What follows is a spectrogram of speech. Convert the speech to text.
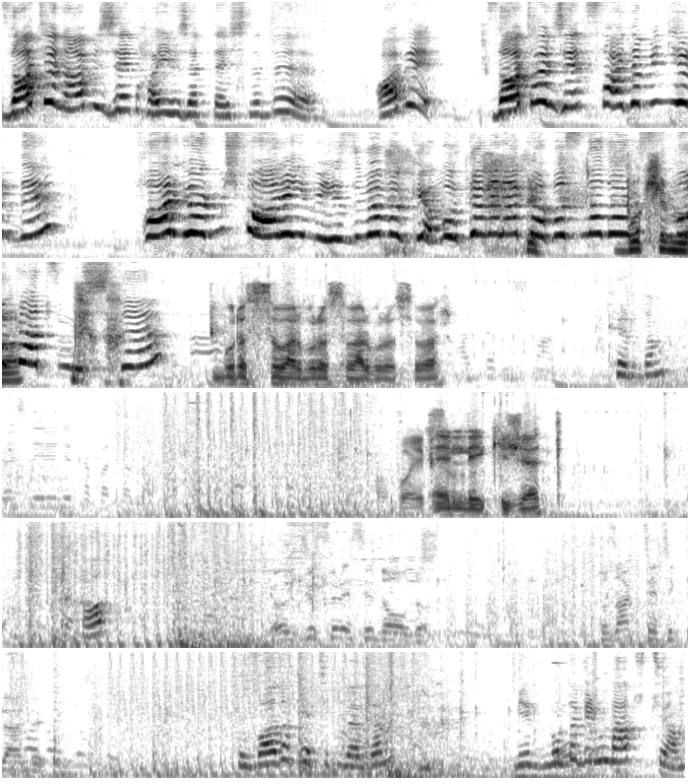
Zaten abi Jet... Hayır Jet deşledi. Abi zaten Jet sayda bir girdi. Far görmüş fare gibi yüzüme bakıyor. Muhtemelen kafasına doğru Bu kim lan? atmıştı. Burası var, burası var, burası var. Kırdım. Bu eksi. 52 jet. Hop. Gözcü süresi doldu. Tuzak tetiklendi. Tuzağı da tetikledim. Bir, burada birini daha tutuyorum.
